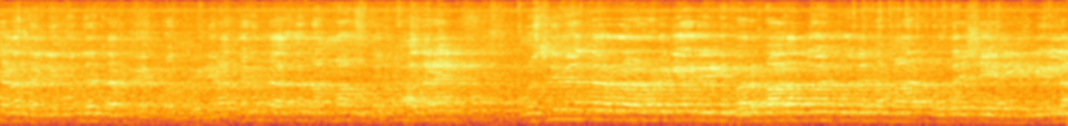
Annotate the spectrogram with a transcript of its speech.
ಶಿಕ್ಷಣದಲ್ಲಿ ಮುಂದೆ ತರಬೇಕು ಅಂತ ಹೇಳಿ. ಆದ್ದರಿಂದ ಅದು ನಮ್ಮ ಉದ್ದೇಶ. ಆದರೆ ಮುಸ್ಲಿಮೇತರ ಹುಡುಗಿಯರು ಇಲ್ಲಿ ಬರಬಾರದು ಎಂಬುದು ನಮ್ಮ ಉದ್ದೇಶ ಏನಿರಲಿಲ್ಲ.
